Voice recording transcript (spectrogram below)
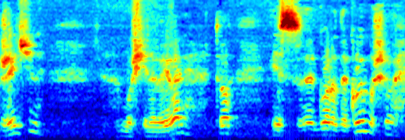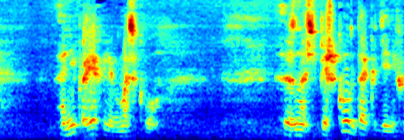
женщины, мужчины воевали, то из города Куйбышева они поехали в Москву. Значит, пешком, так денег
